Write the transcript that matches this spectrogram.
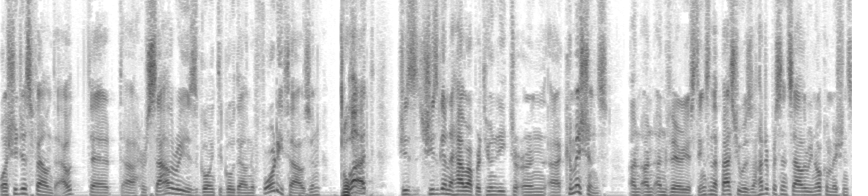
Well, she just found out that uh, her salary is going to go down to 40000 Oh. but she's she's going to have opportunity to earn uh, commissions on, on, on various things. In the past, she was 100% salary, no commissions.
